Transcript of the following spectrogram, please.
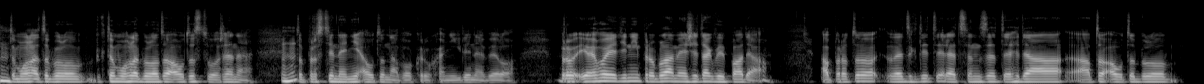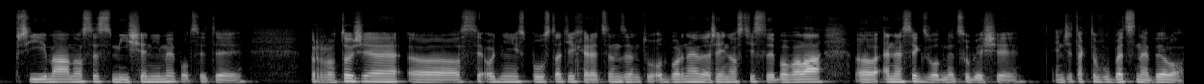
Hm. Tomuhle to bylo, k tomuhle bylo to auto stvořené. Mm-hmm. To prostě není auto na okruh a nikdy nebylo. Pro hm. jeho jediný problém je, že tak vypadá. A proto let, kdy ty recenze tehda a to auto bylo přijímáno se smíšenými pocity, protože uh, si od něj spousta těch recenzentů odborné veřejnosti slibovala uh, NSX od Mitsubishi, jenže tak to vůbec nebylo.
